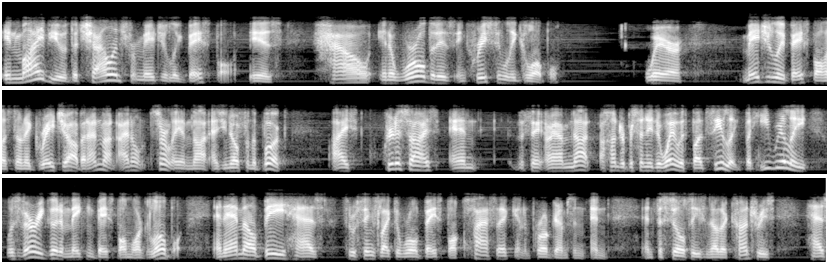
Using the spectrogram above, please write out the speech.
in my view, the challenge for Major League Baseball is how, in a world that is increasingly global, where Major League Baseball has done a great job, and I'm not, I don't, certainly am not, as you know from the book, I criticize and the thing, I'm not 100% either way with Bud Selig, but he really was very good at making baseball more global. And MLB has, through things like the World Baseball Classic and programs and, and, and facilities in other countries, has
